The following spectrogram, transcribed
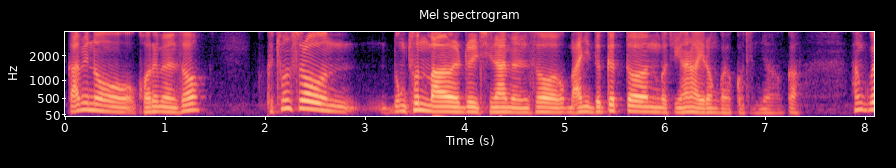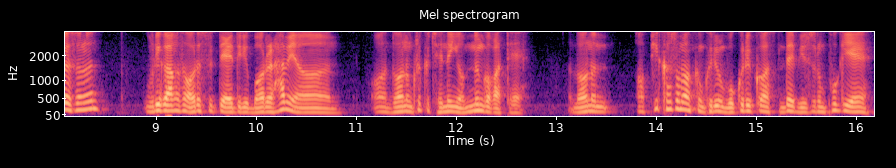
까미노 걸으면서 그 촌스러운 농촌 마을을 지나면서 많이 느꼈던 것 중에 하나가 이런 거였거든요. 그러니까 한국에서는 우리가 항상 어렸을 때 애들이 뭐를 하면 어 너는 그렇게 재능이 없는 것 같아. 너는 어, 피카소만큼 그림을 못 그릴 것 같은데 미술은 포기해.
